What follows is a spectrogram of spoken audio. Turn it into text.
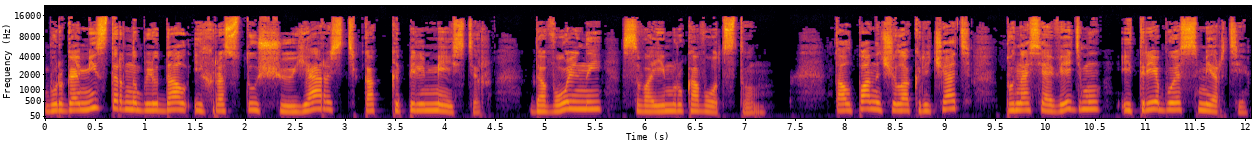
Бургомистр наблюдал их растущую ярость, как капельмейстер, довольный своим руководством. Толпа начала кричать, понося ведьму и требуя смерти.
